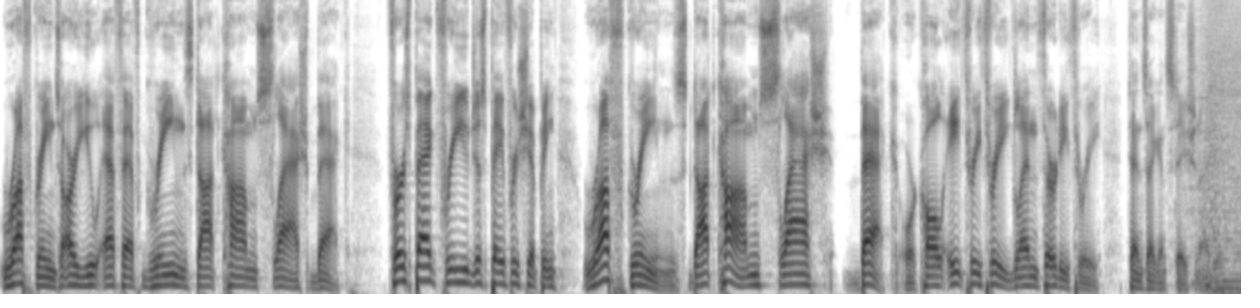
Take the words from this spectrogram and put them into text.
Ruff Greens, R-U-F-F greens.com slash Beck. First bag free, you just pay for shipping. Ruffgreens.com slash Beck or call 833 Glen 33. 10 second station ID.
